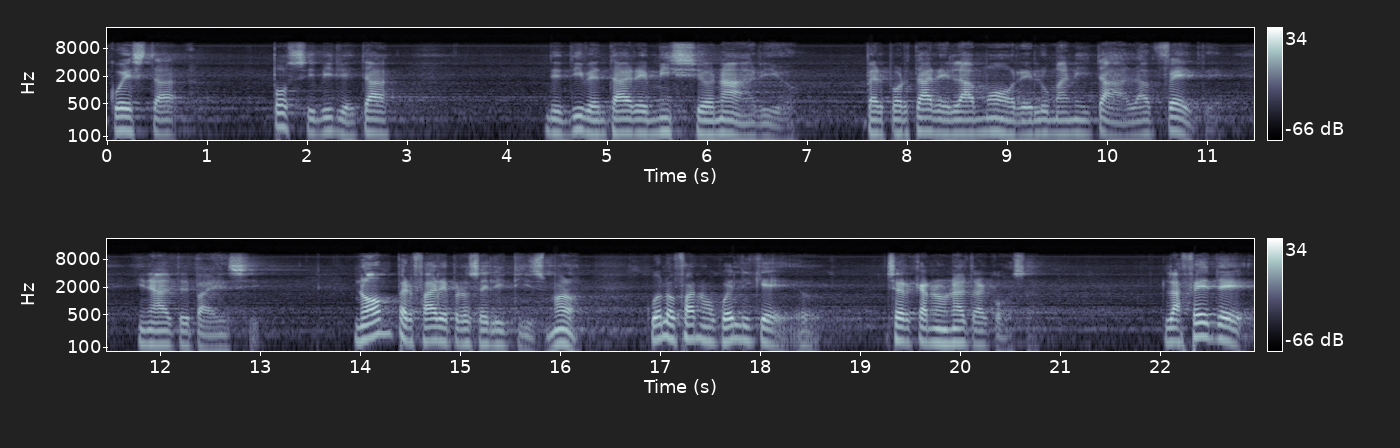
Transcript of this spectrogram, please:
questa possibilità di diventare missionario per portare l'amore, l'umanità, la fede in altri paesi. Non per fare proselitismo, no. quello fanno quelli che eh, cercano un'altra cosa. La fede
